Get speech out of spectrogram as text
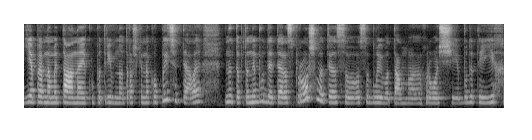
є певна мета, на яку потрібно трошки накопичити, але ну, тобто не будете розпрошувати особливо там е, гроші, будете їх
